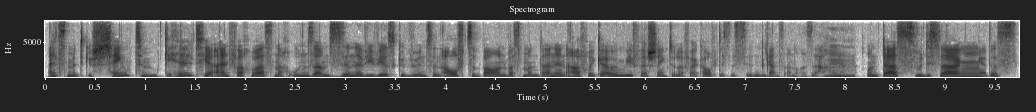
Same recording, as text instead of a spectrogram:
als mit geschenktem Geld hier einfach was nach unserem Sinne, wie wir es gewöhnt sind, aufzubauen, was man dann in Afrika irgendwie verschenkt oder verkauft. Das ist eine ganz andere Sache. Mhm. Und das würde ich sagen, das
